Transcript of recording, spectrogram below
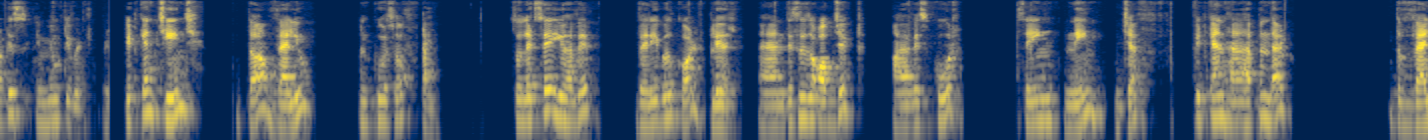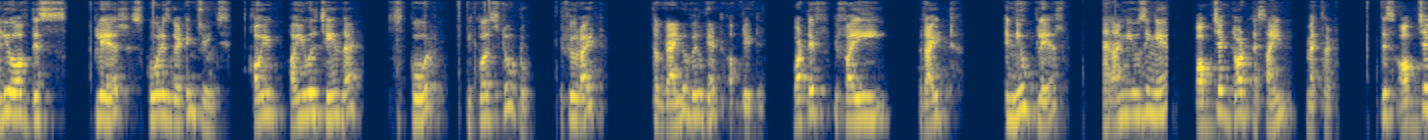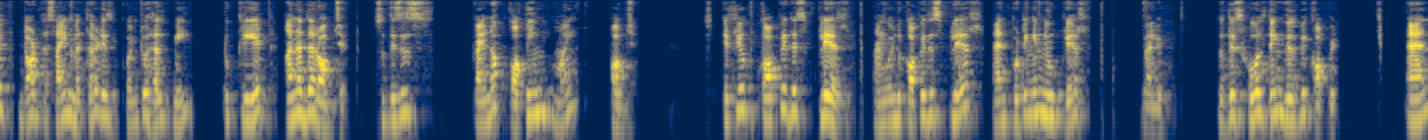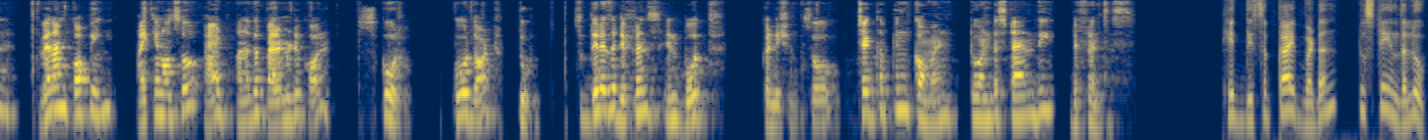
what is immutability? It can change the value in course of time. So let's say you have a variable called player and this is an object. I have a score saying name jeff. It can ha happen that the value of this player score is getting changed. How you how you will change that? Score equals to 2 if you write the value will get updated. What if if i write a new player and i'm using a object.assign method this object.assign method is going to help me to create another object. So this is kind of copying my object. If you copy this player i'm going to copy this player and putting a new player value. So this whole thing will be copied. And when i'm copying i can also add another parameter called score score dot 2 so there is a difference in both conditions. So check the pin comment to understand the differences. Hit the subscribe button to stay in the loop.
